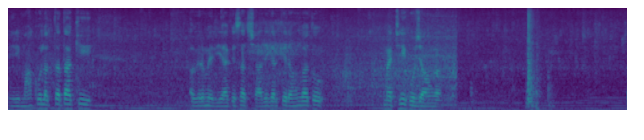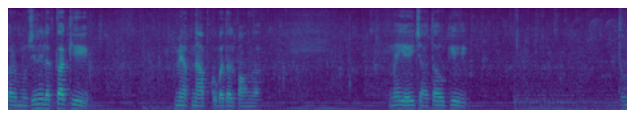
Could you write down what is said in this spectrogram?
मेरी माँ को लगता था कि अगर मैं रिया के साथ शादी करके रहूँगा तो मैं ठीक हो जाऊँगा। पर मुझे नहीं लगता कि मैं अपने आप को बदल पाऊँगा। मैं यही चाहता हूँ कि तुम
